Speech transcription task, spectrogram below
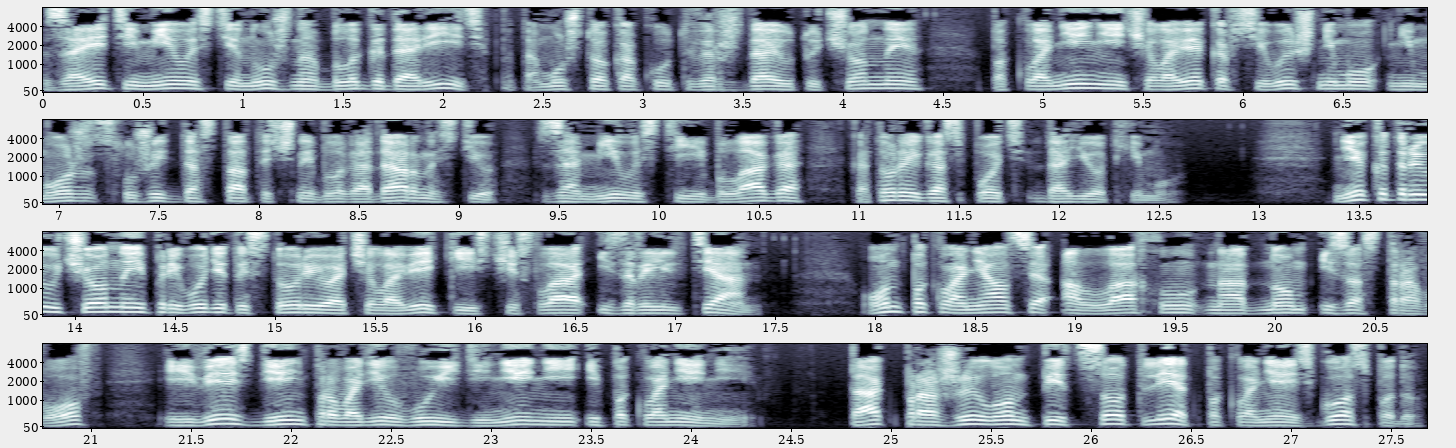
За эти милости нужно благодарить, потому что, как утверждают ученые, поклонение человека Всевышнему не может служить достаточной благодарностью за милости и блага, которые Господь дает ему. Некоторые ученые приводят историю о человеке из числа израильтян. Он поклонялся Аллаху на одном из островов и весь день проводил в уединении и поклонении. Так прожил он 500 лет, поклоняясь Господу,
